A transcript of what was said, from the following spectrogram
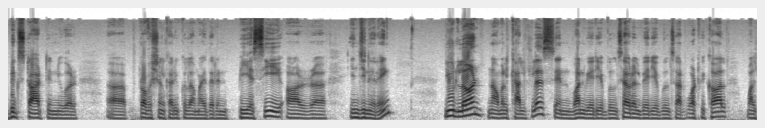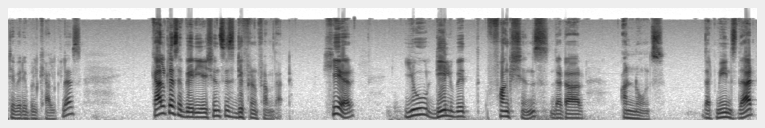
big start in your uh, professional curriculum either in BSc or uh, engineering. You learn normal calculus in one variable, several variables are what we call multivariable calculus. Calculus of variations is different from that. Here you deal with functions that are unknowns. That means that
